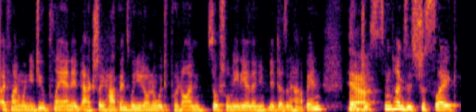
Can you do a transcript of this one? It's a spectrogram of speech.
I find when you do plan, it actually happens. When you don't know what to put on social media, then it doesn't happen. But Yeah. just sometimes it's just like,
